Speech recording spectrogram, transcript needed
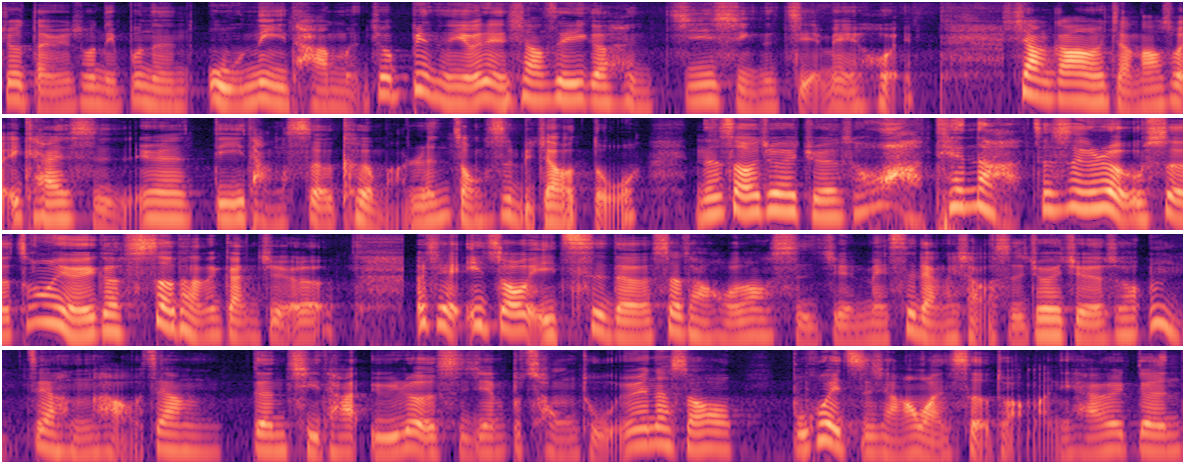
就等于说你不能忤逆他们，就变成有点像是一个很畸形的姐妹会。像刚刚有讲到说，一开始因为第一堂社课嘛，人总是比较多，你那时候就会觉得说，哇，天哪，这是个热舞社，终于有一个社团的感觉了。而且一周一次的社团活动时间，每次两个小时，就会觉得说，嗯，这样很好，这样跟其他娱乐时间不冲突，因为那时候。不会只想要玩社团嘛？你还会跟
